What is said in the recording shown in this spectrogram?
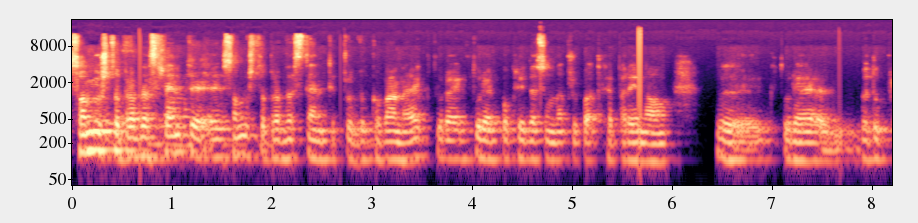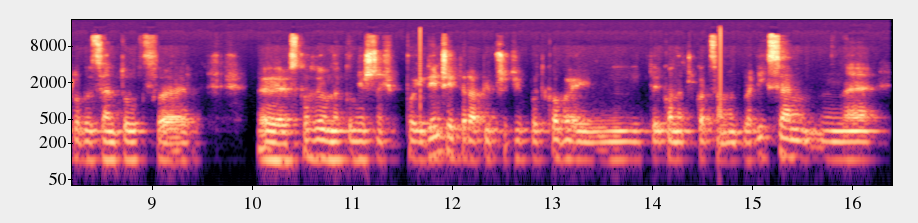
Są już co prawda stenty, są już co prawda stenty produkowane, które, które pokryte są na przykład heparyną, y, które według producentów y, y, wskazują na konieczność pojedynczej terapii przeciwpłytkowej, tylko na przykład samym Plevixem. Y,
